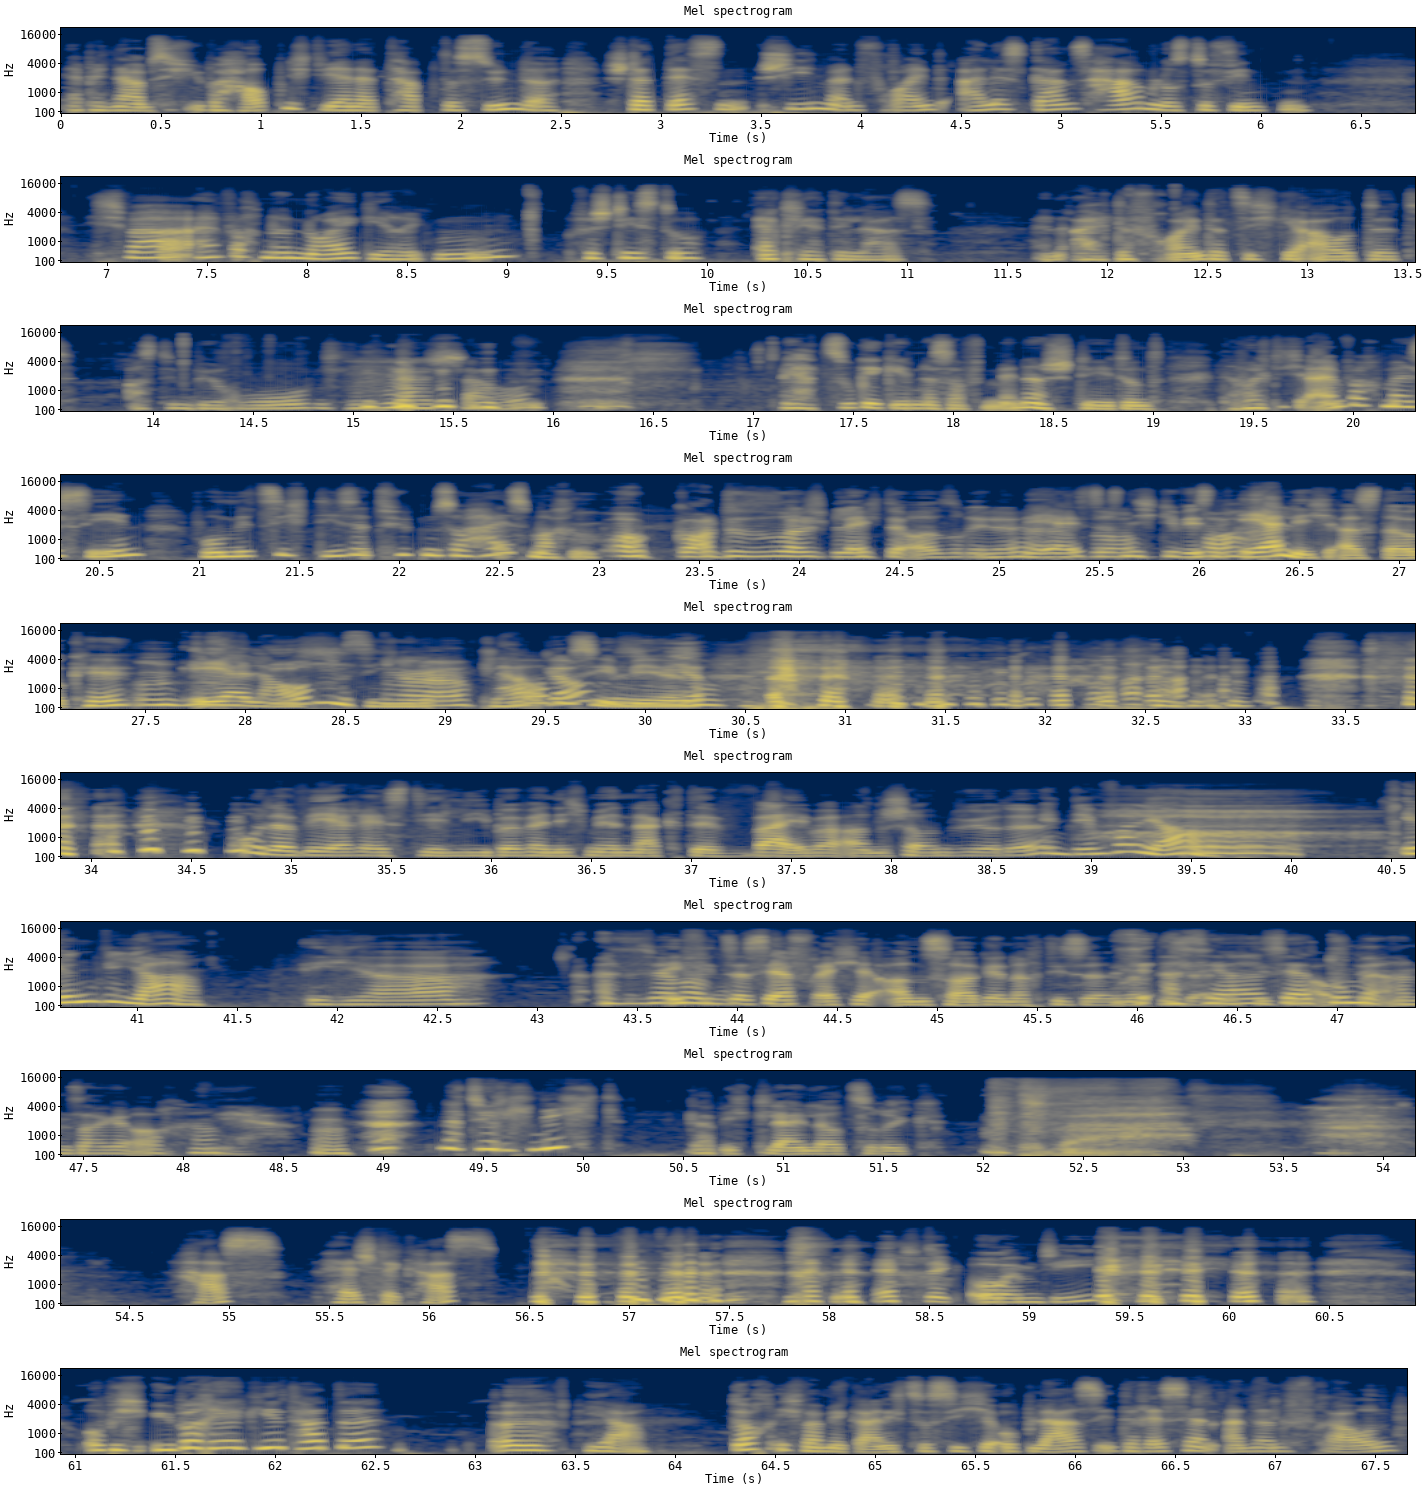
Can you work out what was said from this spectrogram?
Er benahm sich überhaupt nicht wie ein ertappter Sünder. Stattdessen schien mein Freund alles ganz harmlos zu finden. Ich war einfach nur neugierig, hm? verstehst du? erklärte Lars. Ein alter Freund hat sich geoutet aus dem Büro. Na schau. Er hat zugegeben, dass er auf Männer steht und da wollte ich einfach mal sehen, womit sich diese Typen so heiß machen. Oh Gott, das ist so eine schlechte Ausrede. Mehr ist das Also, nicht gewesen. boah. Ehrlich, Asta, okay? Ehrlich. Glauben Sie. Ja. Glauben Sie mir. Oder wäre es dir lieber, wenn ich mir nackte Weiber anschauen würde? In dem Fall ja. Irgendwie ja. Ja, Also ich finde es eine sehr freche Ansage nach dieser, nach sehr, dieser sehr, nach sehr dumme Aufdecken. Ansage auch. Ja. Ja. Natürlich nicht, gab ich kleinlaut zurück. Hass, Hashtag Hass. Hashtag OMG. Ob ich überreagiert hatte? Äh, Ja. Doch, ich war mir gar nicht so sicher, ob Lars Interesse an anderen Frauen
